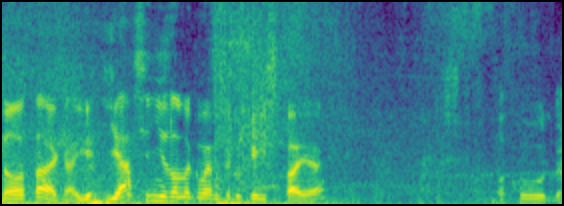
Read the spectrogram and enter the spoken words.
No tak, a ja, ja się nie zalogowałem tego GameSpy'a. O kurde.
